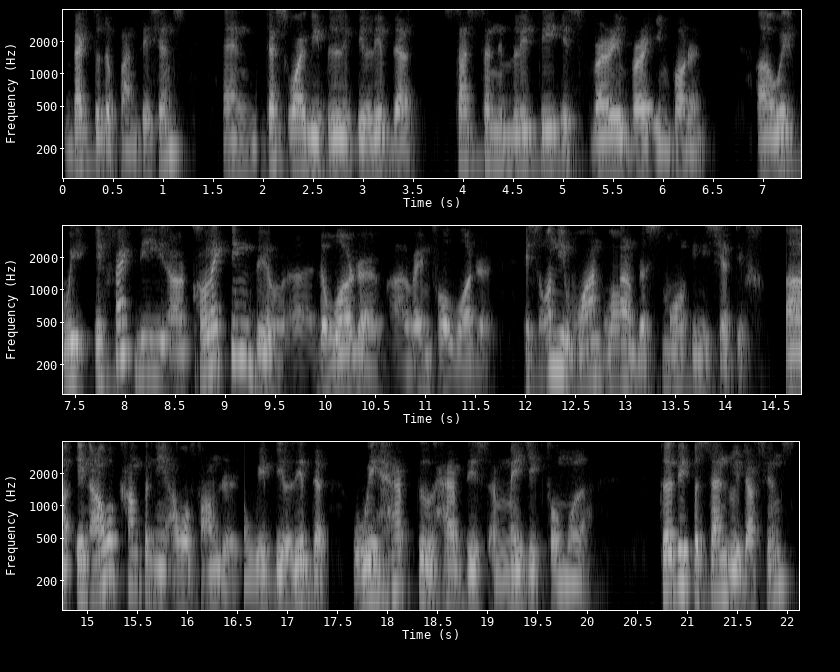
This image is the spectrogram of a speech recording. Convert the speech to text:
back to the plantations, and that's why we believe, that sustainability is very very important. Uh, we, we, in fact, the uh, collecting the, uh, the water, uh, rainfall water, is only one, one of the small initiatives. Uh, in our company, our founder, we believe that we have to have this magic formula. 30% reductions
